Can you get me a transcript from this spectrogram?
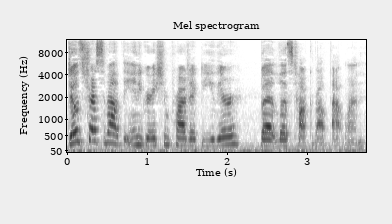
Don't stress about the integration project either, but let's talk about that one.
